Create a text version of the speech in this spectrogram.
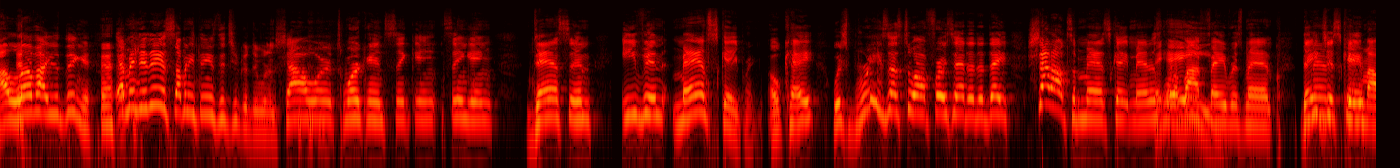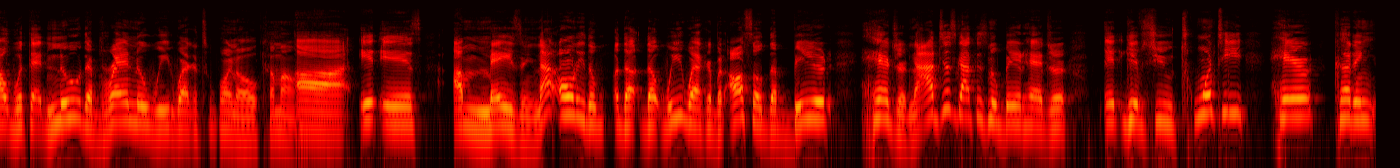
I love how you're thinking. I mean, it is so many things that you could do in the shower, twerking, singing, singing, dancing, even manscaping. Okay, which brings us to our first ad of the day. Shout out to Manscaped, man. It's one of my Hey. favorites, man. They just came out with that new, the brand new Weed Whacker 2.0. Come on. uh, it is amazing. Not only the the the Weed Whacker, but also the Beard Hedger. Now, I just got this new Beard Hedger. It gives you 20 hair cutting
